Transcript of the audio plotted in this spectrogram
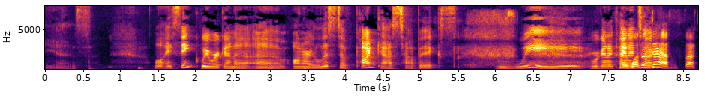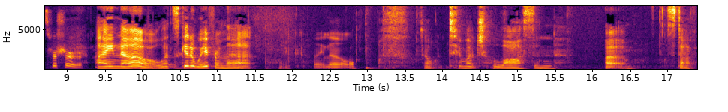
He is. Well, I think we were gonna uh, on our list of podcast topics. We were gonna kind of. It wasn't talk. death, that's for sure. I know. Let's get away from that. Like, I know. don't want too much loss and um, stuff.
